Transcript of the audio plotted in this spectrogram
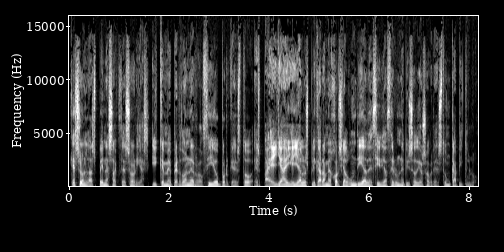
¿Qué son las penas accesorias? Y que me perdone Rocío, porque esto es para ella y ella lo explicará mejor si algún día decide hacer un episodio sobre esto, un capítulo.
